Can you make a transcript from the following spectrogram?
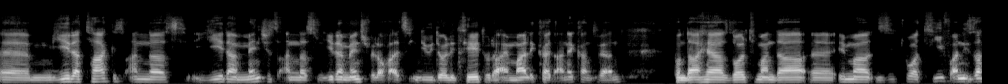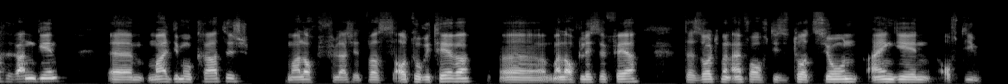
ähm, jeder Tag ist anders, jeder Mensch ist anders und jeder Mensch will auch als Individualität oder Einmaligkeit anerkannt werden. Von daher sollte man da äh, immer situativ an die Sache rangehen, ähm, mal demokratisch, mal auch vielleicht etwas autoritärer, äh, mal auch laissez-faire. Da sollte man einfach auf die Situation eingehen, auf die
